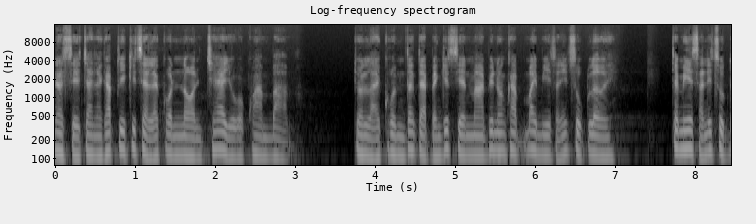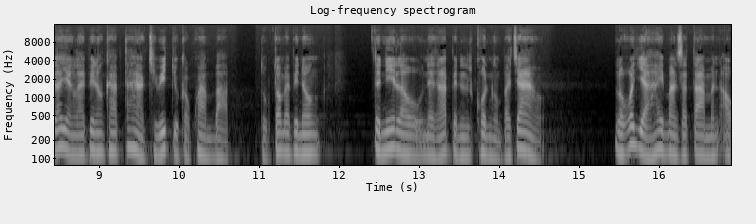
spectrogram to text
น่าเสียใจนะครับที่คริสเตียนหลายคนนอนแช่อยู่กับความบาป จนหลายคนตั้งแต่เป็นคริสเตียนมาพี่น้องครับ ไม่มีสันติสุขเลย จะมีสันติสุขได้อย่างไรพี่น้องครับ ถ้าหากชีวิตอยู่กับความบาปถูกต้องไหมพี่น้องตอนนี้เราในฐานะเป็นคนของพระเจ้า เราก็อย่าให้มันสตามันเอา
